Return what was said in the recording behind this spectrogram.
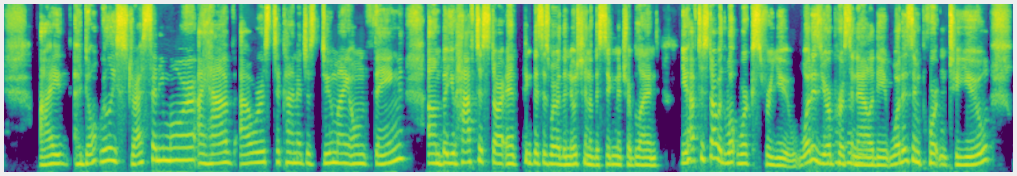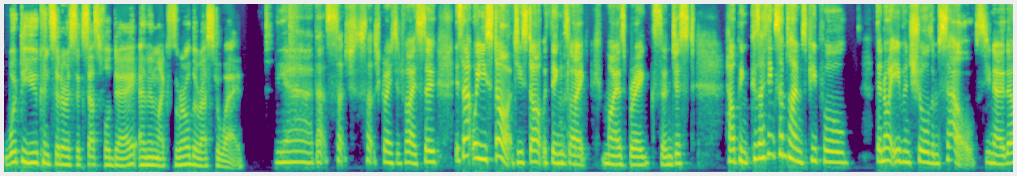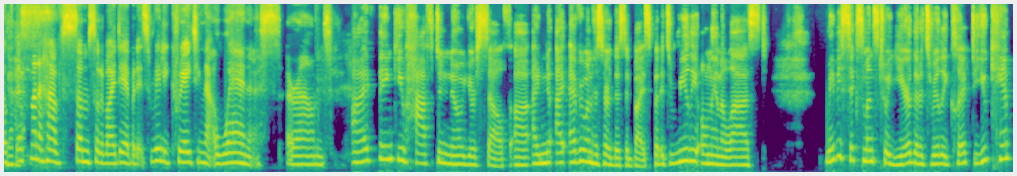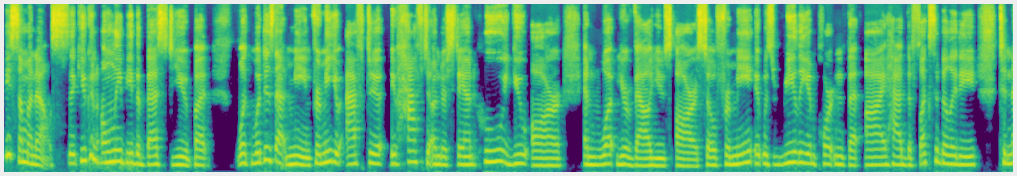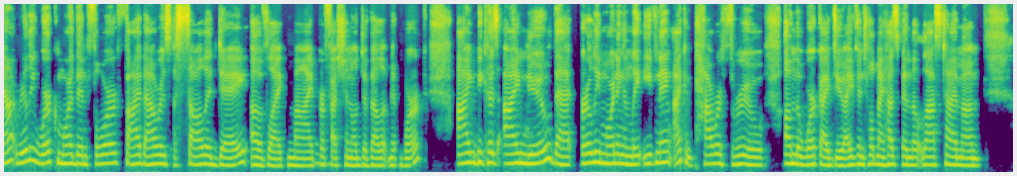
I I don't really stress anymore. I have hours to kind of just do my own thing. Um, but you have to start, and I think this is where the notion of the signature blend. You have to start with what works for you. What is your mm-hmm. personality? What is important to you? What do you consider a successful day? And then like throw the rest away. Yeah, that's such such great advice. So, is that where you start? Do you start with things mm-hmm. like Myers Briggs and just helping? Because I think sometimes people they're not even sure themselves you know they'll, yes. they'll kind of have some sort of idea but it's really creating that awareness around I think you have to know yourself. Uh, I know I, everyone has heard this advice, but it's really only in the last maybe six months to a year that it's really clicked. You can't be someone else. Like you can only be the best you. But like what does that mean? For me you have to you have to understand who you are and what your values are. So for me it was really important that i had the flexibility to not really work more than four five hours a solid day of like my mm-hmm. professional development work. I because i knew that early morning and late evening i can power through on the work i do. I even told my husband the last time um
